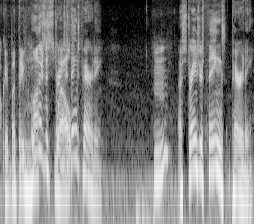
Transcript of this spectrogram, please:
Okay, but they Ooh, must. there's a Stranger well, Things parody. Hmm? A Stranger Things parody.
